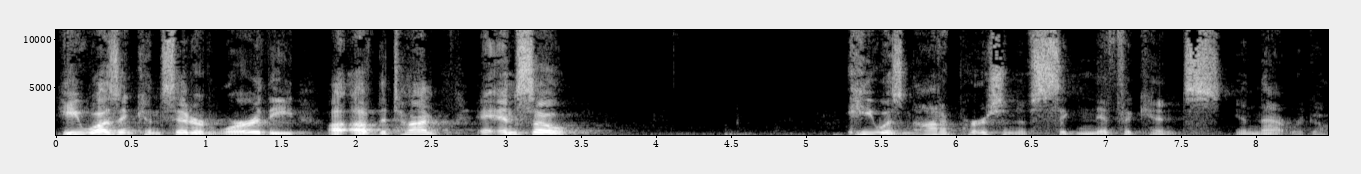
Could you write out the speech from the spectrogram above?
He wasn't considered worthy uh, of the time. And so he was not a person of significance in that regard.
